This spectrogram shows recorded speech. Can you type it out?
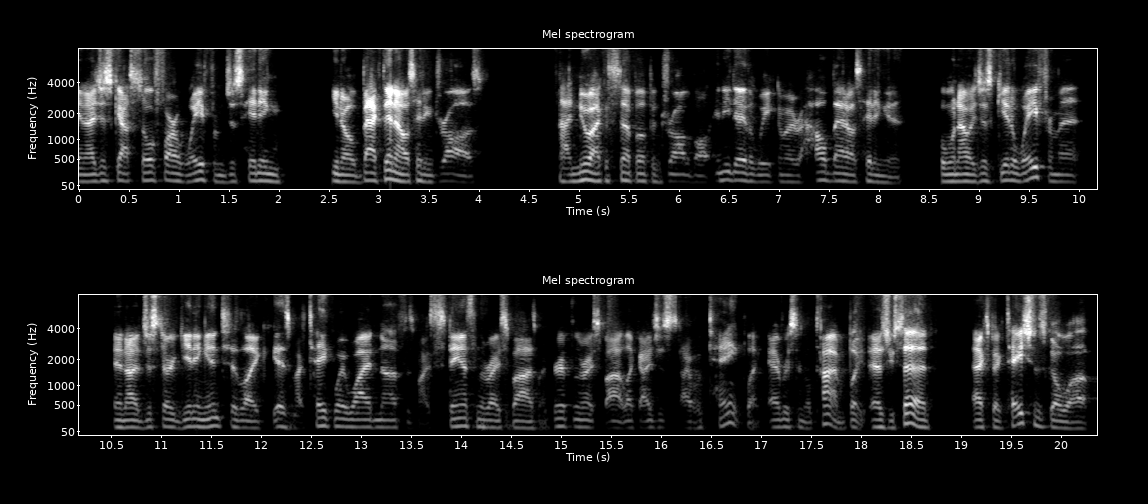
and I just got so far away from just hitting. You know, back then I was hitting draws. I knew I could step up and draw the ball any day of the week, no matter how bad I was hitting it. But when I would just get away from it, and I just started getting into like, is my takeaway wide enough? Is my stance in the right spot? Is my grip in the right spot? Like I just I would tank like every single time. But as you said, expectations go up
